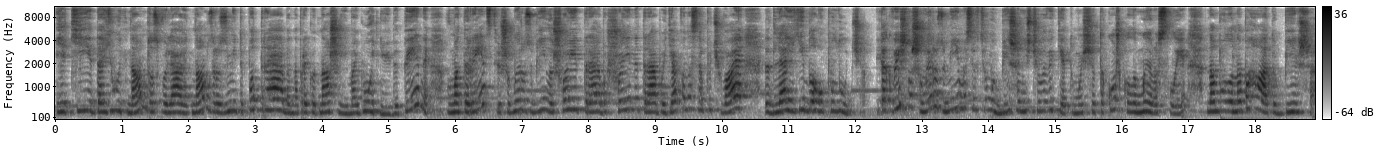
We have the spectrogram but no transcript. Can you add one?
Які дають нам, дозволяють нам зрозуміти потреби, наприклад, нашої майбутньої дитини в материнстві, щоб ми розуміли, що їй треба, що їй не треба, як вона себе почуває для її благополуччя. І так вийшло, що ми розуміємося в цьому більше ніж чоловіки, тому що також, коли ми росли, нам було набагато більше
